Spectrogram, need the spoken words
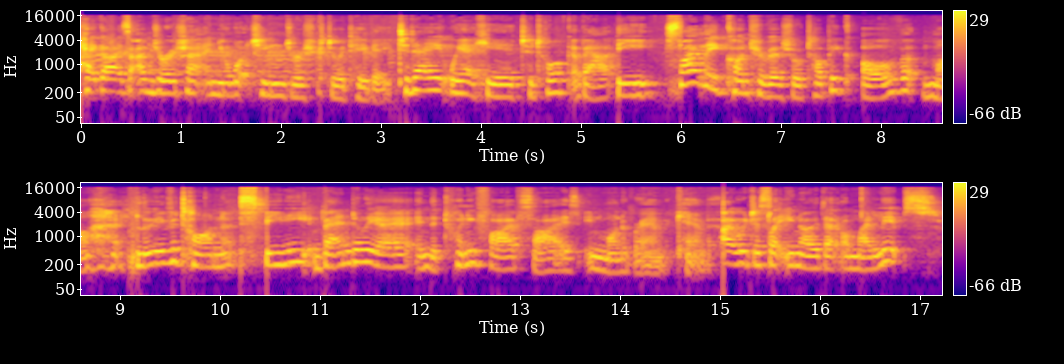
Hey guys, I'm Jerusha and you're watching Jerusha Couture TV. Today we are here to talk about the slightly controversial topic of my Louis Vuitton Speedy Bandolier in the 25 size in monogram canvas. I would just let you know that on my lips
